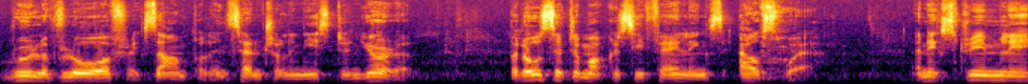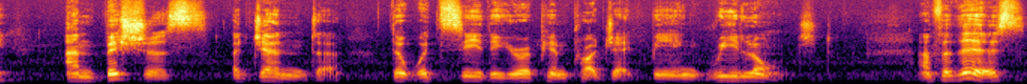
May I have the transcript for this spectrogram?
Rule of law, for example, in Central and Eastern Europe, but also democracy failings elsewhere. An extremely ambitious agenda that would see the European project being relaunched. And for this,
